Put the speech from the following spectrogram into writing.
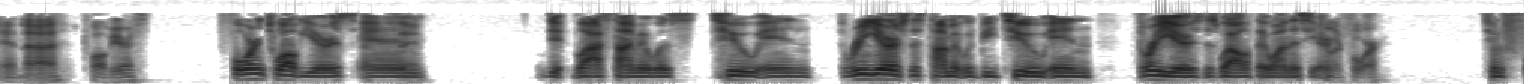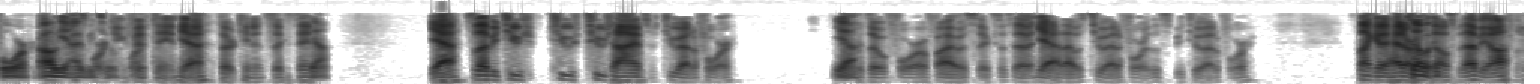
in uh, 12 years. Four in twelve years, That's and insane. last time it was two in three years. This time it would be two in three years as well if they won this year. Two and four. Two and four. Oh yeah, it'd be two 14, and four. 15. Yeah, 13 and 16. Yeah. Yeah, so that'd be two two two times with two out of four. Yeah. Because 04, 05, 06, 07. Yeah, that was two out of four. This would be two out of four. It's not getting ahead of So ourselves, but that'd be awesome.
